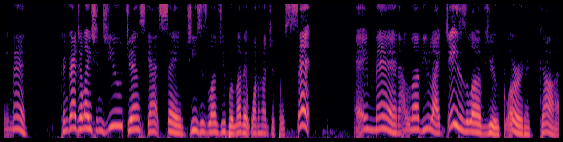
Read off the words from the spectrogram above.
Amen. Congratulations, you just got saved. Jesus loves you, beloved, 100%. Amen. I love you like Jesus loves you. Glory to God.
